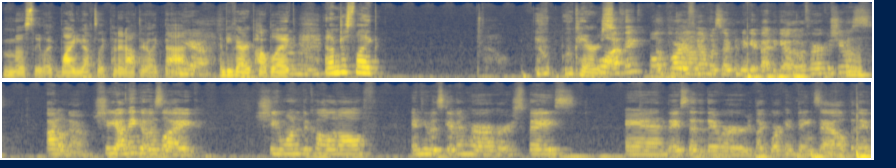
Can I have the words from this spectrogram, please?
mostly like, why do you have to like put it out there like that Yeah. and be very public? Mm-hmm. And I'm just like, who, who cares? Well, I think a part of him was hoping to get back together with her because she was, mm. I don't know. She, I think it was like, she wanted to call it off, and he was giving her her space, and they said that they were like working things out, but they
